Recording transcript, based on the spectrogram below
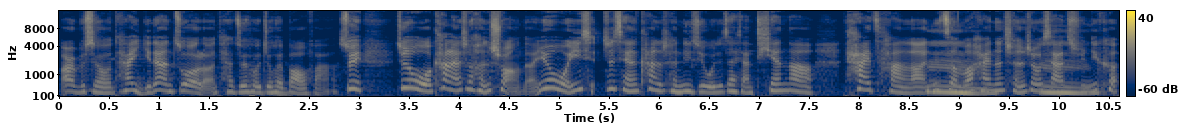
二不休，他一旦做了，他最后就会爆发。所以就是我看来是很爽的，因为我一起之前看着陈立菊，我就在想，天呐，太惨了，你怎么还能承受下去？你可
